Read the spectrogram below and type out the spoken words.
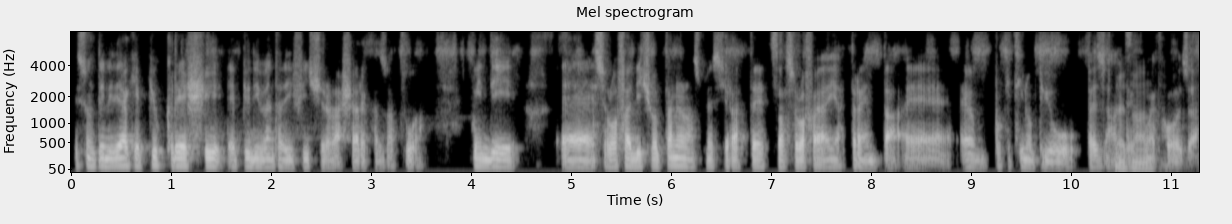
mi sono dell'idea che più cresci e più diventa difficile lasciare casa tua. Quindi eh, se lo fai a 18 anni è una spensieratezza, se lo fai a 30 è, è un pochettino più pesante come Pesante. cosa.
